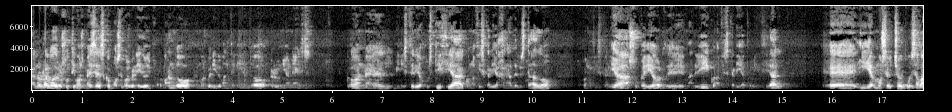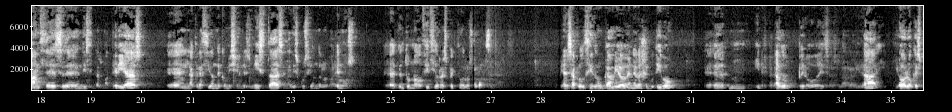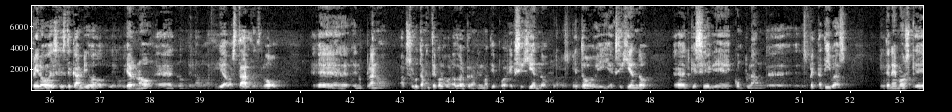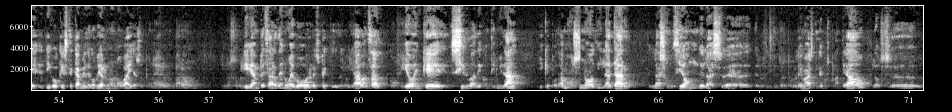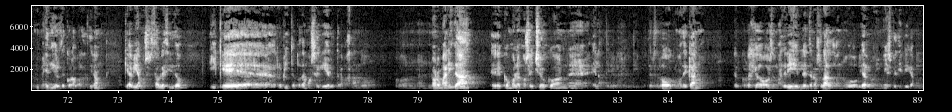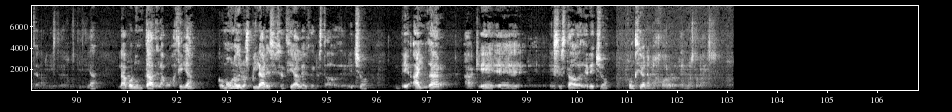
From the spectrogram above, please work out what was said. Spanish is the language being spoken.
A lo largo de los últimos meses, como os hemos venido informando, hemos venido manteniendo reuniones con el Ministerio de Justicia, con la Fiscalía General del Estado, con la Fiscalía Superior de Madrid, con la Fiscalía Provincial, eh, y hemos hecho pues, avances eh, en distintas materias, eh, en la creación de comisiones mixtas, en la discusión de los baremos del turno de oficio respecto de los órganos. Bien, se ha producido un cambio en el Ejecutivo, inesperado, pero esa es la realidad. Yo lo que espero es que este cambio de gobierno, donde la abogacía va a estar, desde luego, en un plano absolutamente colaborador, pero al mismo tiempo exigiendo el respeto y exigiendo el que se eh, cumplan eh, expectativas que tenemos, que digo que este cambio de gobierno no vaya a suponer obligue a empezar de nuevo respecto de lo ya avanzado. Confío en que sirva de continuidad y que podamos no dilatar la solución de, las, eh, de los distintos problemas que le hemos planteado, los medios de colaboración que habíamos establecido y que, eh, repito, podemos seguir trabajando con normalidad eh, como lo hemos hecho con eh, el anterior Ejecutivo. Desde luego, como decano del Colegio de Abogados de Madrid, le traslado y muy específicamente a la Ministra de Justicia la voluntad de la abogacía como uno de los pilares esenciales del Estado de Derecho de ayudar a que ese Estado de Derecho funcione mejor en nuestro país.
